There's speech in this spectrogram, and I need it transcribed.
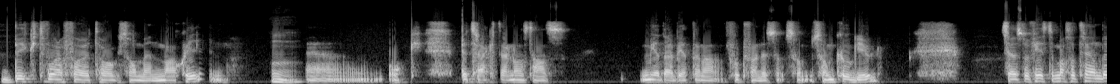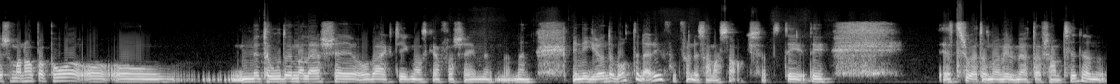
byggt våra företag som en maskin mm. Eh, och betraktar någonstans medarbetarna fortfarande som, som, som kugghjul. Sen så finns det massa trender som man hoppar på och, och metoder man lär sig och verktyg man skaffar sig. Men, men, men i grund och botten är det fortfarande samma sak. Så det, det, jag tror att om man vill möta framtiden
